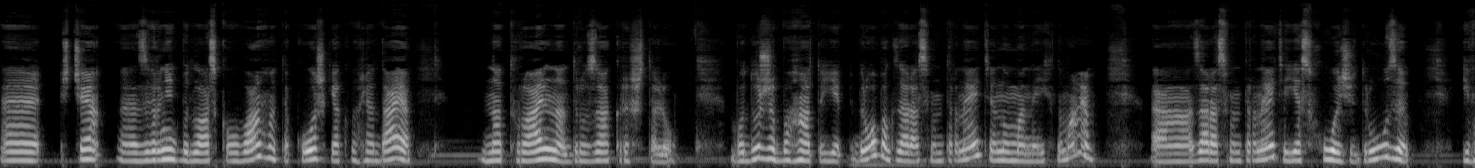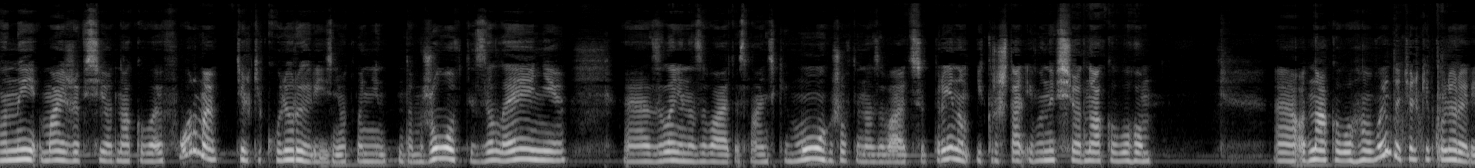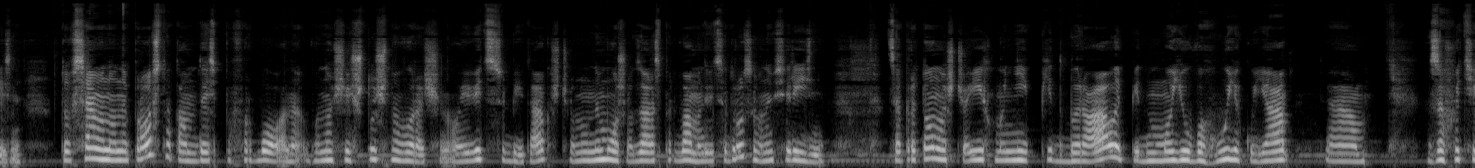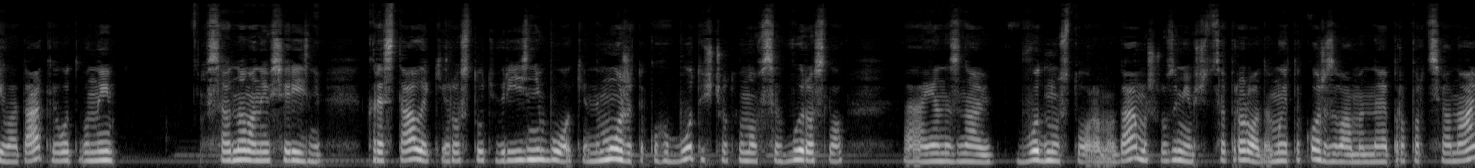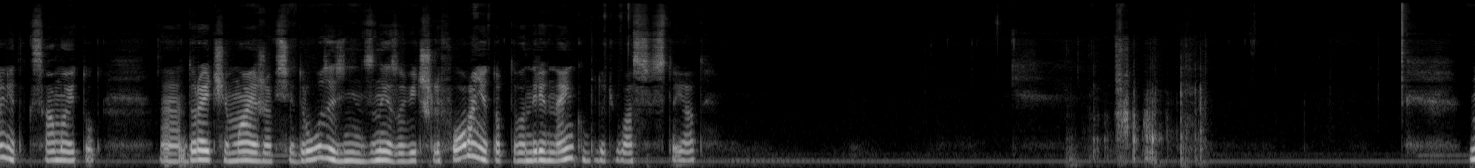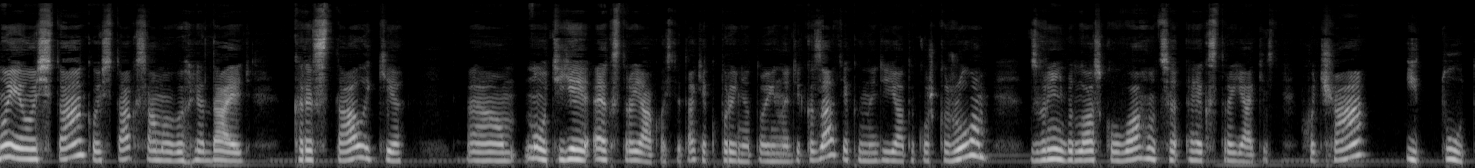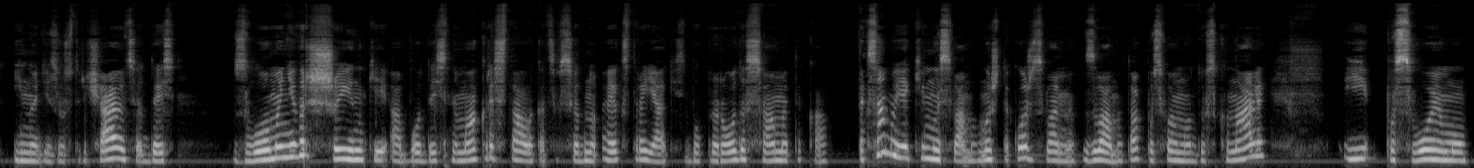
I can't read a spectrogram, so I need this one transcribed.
Е, ще е, зверніть, будь ласка, увагу також, як виглядає натуральна друза кришталю. Бо дуже багато є підробок зараз в інтернеті, ну, в мене їх немає. Зараз в інтернеті є схожі друзи, і вони майже всі однакової форми, тільки кольори різні. От вони там жовті, зелені. Е, зелені називають ісландський мох, жовтий називають цитрином і кришталь, і вони всі однакового е, однакового виду, тільки кольори різні. То все воно не просто там десь пофарбоване, воно ще й штучно вирощено. Уявіть собі, так, що ну не можу. От зараз перед вами дивіться друзі, вони всі різні. Це при тому, що їх мені підбирали під мою вагу, яку я е, захотіла. так? І от вони все одно вони всі різні. Кристалики ростуть в різні боки. Не може такого бути, що воно все виросло, е, я не знаю, в одну сторону. Да? Ми ж розуміємо, що це природа. Ми також з вами не пропорціональні, так само і тут. Е, до речі, майже всі друзі знизу відшліфовані, тобто вони рівненько будуть у вас стояти. Ну і ось так ось так само виглядають кристалики е, ну, тієї екстра якості, так як прийнято іноді казати, як іноді я також кажу вам. Зверніть, будь ласка, увагу, це екстра якість. Хоча і тут іноді зустрічаються десь зломані вершинки, або десь нема кристалика, це все одно екстра якість, бо природа саме така. Так само, як і ми з вами. Ми ж також з вами, з вами так, по-своєму досконалі і по-своєму.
